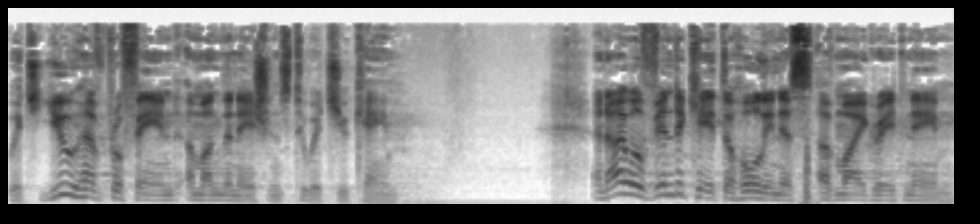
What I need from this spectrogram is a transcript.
which you have profaned among the nations to which you came. And I will vindicate the holiness of my great name,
